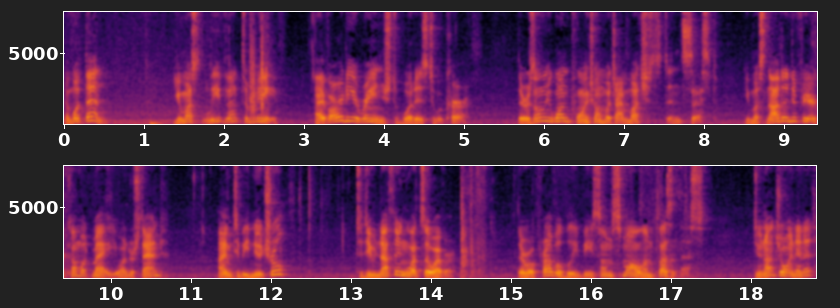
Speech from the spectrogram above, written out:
And what then? You must leave that to me. I have already arranged what is to occur. There is only one point on which I must insist. You must not interfere, come what may. You understand? I am to be neutral, to do nothing whatsoever. There will probably be some small unpleasantness. Do not join in it,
